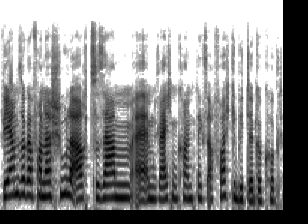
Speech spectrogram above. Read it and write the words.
Wir haben sogar von der Schule auch zusammen äh, im gleichen Kontext auch Feuchtgebiete geguckt.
